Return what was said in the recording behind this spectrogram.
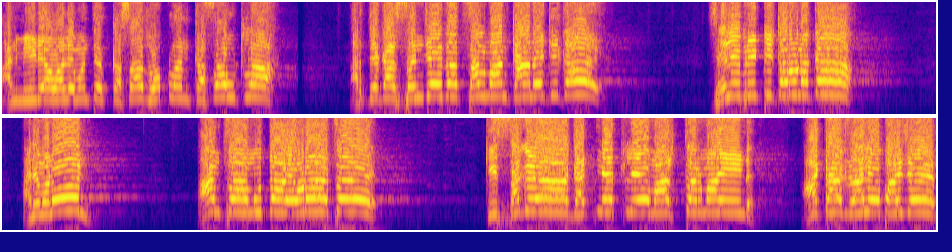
आणि मीडियावाले म्हणते कसा झोपला आणि कसा उठला? अरे ते काय संजय दत्त सलमान खान आहे की काय? सेलिब्रिटी करू नका. आणि म्हणून आमचा मुद्दा एवढाच आहे की सगळ्या घटनेतले मास्टर माइंड अटक झाले पाहिजेत.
